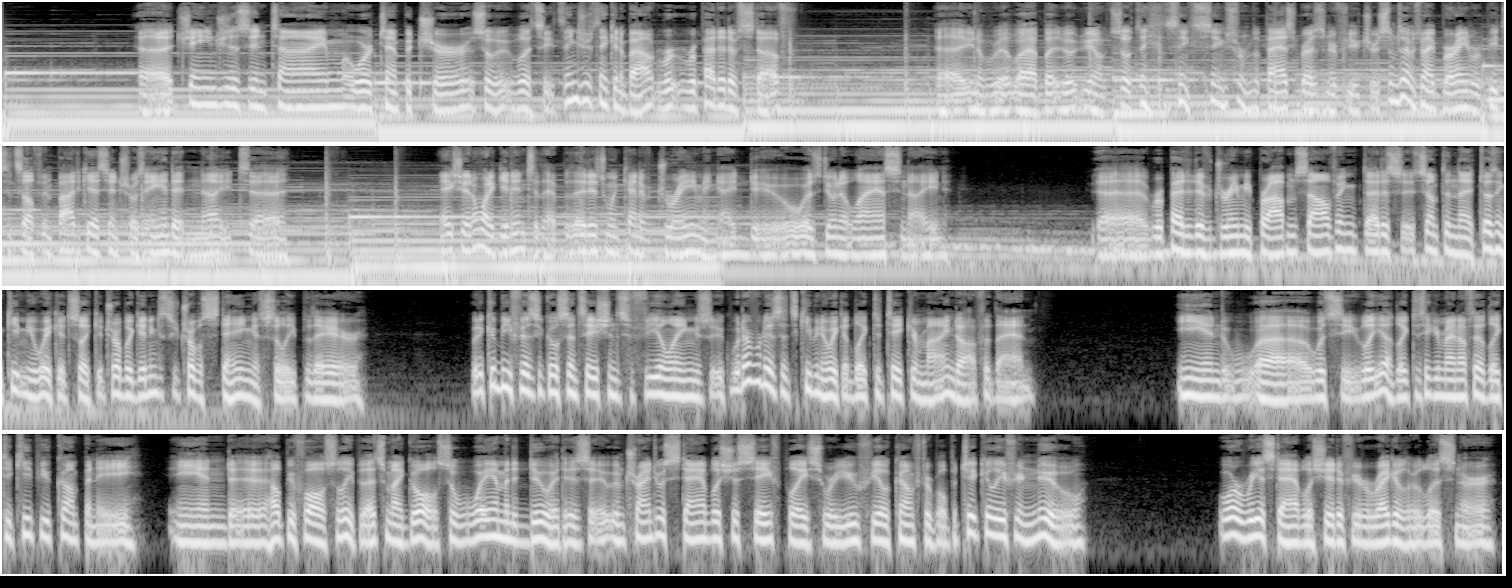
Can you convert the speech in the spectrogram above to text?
uh, changes in time or temperature. So let's see, things you're thinking about, repetitive stuff. Uh, you know, uh, but uh, you know, so things, things, things from the past, present, or future. Sometimes my brain repeats itself in podcast intros and at night. Uh, actually, I don't want to get into that, but that is one kind of dreaming I do. I was doing it last night uh, repetitive, dreamy problem solving. That is something that doesn't keep me awake. It's like trouble getting to sleep, trouble staying asleep there. But it could be physical sensations, feelings, whatever it is that's keeping you awake. I'd like to take your mind off of that. And uh, let's see. Well, yeah, I'd like to take your mind off that. I'd like to keep you company and uh, help you fall asleep. That's my goal. So, the way I'm going to do it is uh, I'm trying to establish a safe place where you feel comfortable, particularly if you're new, or reestablish it if you're a regular listener.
